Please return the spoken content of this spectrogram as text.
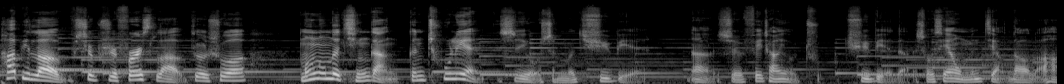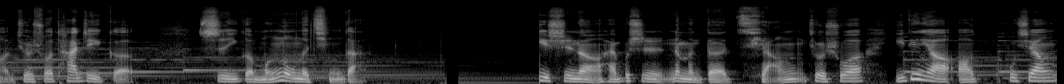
Puppy love 是不是 first love？就是说，朦胧的情感跟初恋是有什么区别？那是非常有区区别的。首先，我们讲到了哈，就是说它这个是一个朦胧的情感，意识呢还不是那么的强，就是说一定要哦互相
